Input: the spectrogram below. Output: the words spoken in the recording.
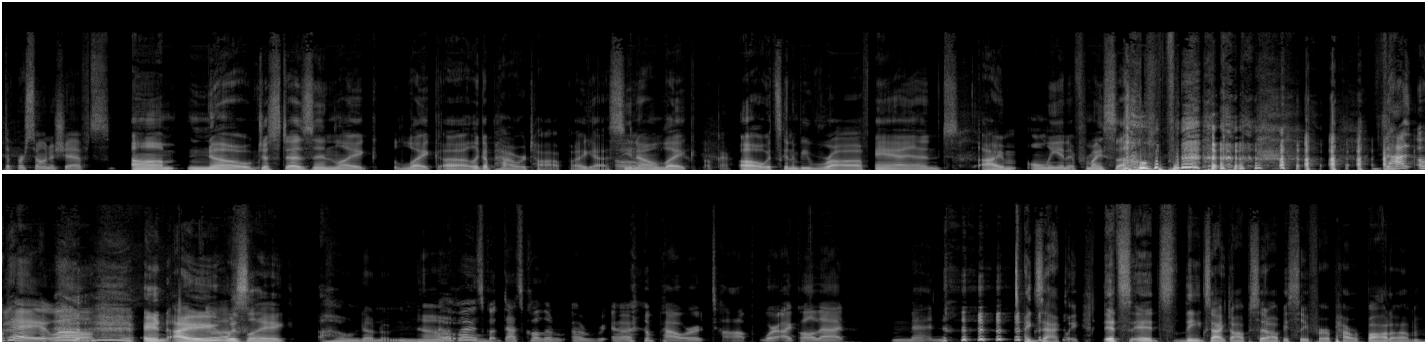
the persona shifts? Um no, just as in like like uh like a power top, I guess. You know, Oh, like Okay. oh, it's gonna be rough, and I'm only in it for myself. That okay. Well, and I Ugh. was like, oh no, no, no. I love how it's called, that's called a power top, where I call that men. exactly. It's it's the exact opposite, obviously, for a power bottom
